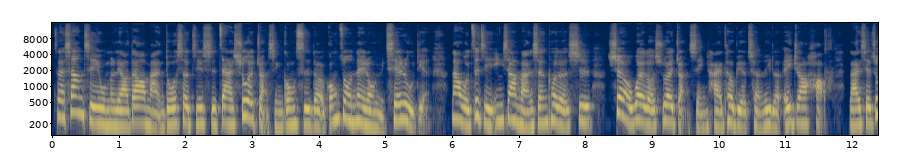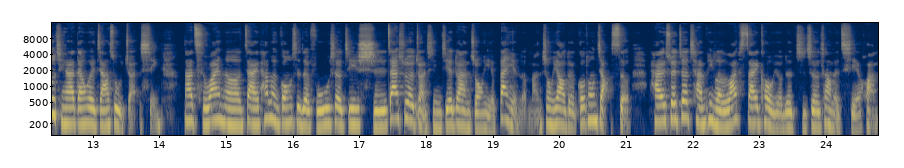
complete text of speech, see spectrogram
在上集，我们聊到蛮多设计师在数位转型公司的工作内容与切入点。那我自己印象蛮深刻的是，Shell 为了数位转型，还特别成立了 Agile Hub 来协助其他单位加速转型。那此外呢，在他们公司的服务设计师在数位转型阶段中，也扮演了蛮重要的沟通角色，还随着产品的 life cycle 有着职责上的切换。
